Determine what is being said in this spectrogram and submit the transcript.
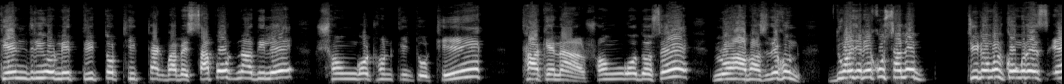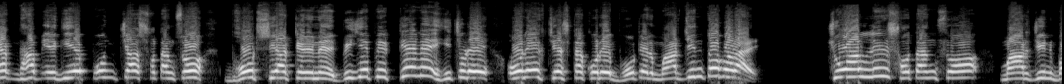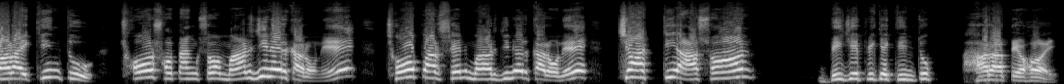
কেন্দ্রীয় নেতৃত্ব ঠিকঠাক ভাবে সাপোর্ট না দিলে সংগঠন কিন্তু ঠিক থাকে না। সঙ্গ দোষে লোহা ভাসে। দেখুন দু হাজার একুশ সালে তৃণমূল কংগ্রেস এক ধাপ এগিয়ে পঞ্চাশ শতাংশ ভোট শেয়ার টেনে নেয়। বিজেপি টেনে হিচড়ে অনেক চেষ্টা করে ভোটের মার্জিন তো বাড়ায়। চুয়াল্লিশ শতাংশ মার্জিন বাড়ায়, কিন্তু ছ শতাংশ মার্জিনের কারণে, ছ পার্সেন্ট মার্জিনের কারণে চারটি আসন বিজেপিকে কিন্তু হারাতে হয়।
